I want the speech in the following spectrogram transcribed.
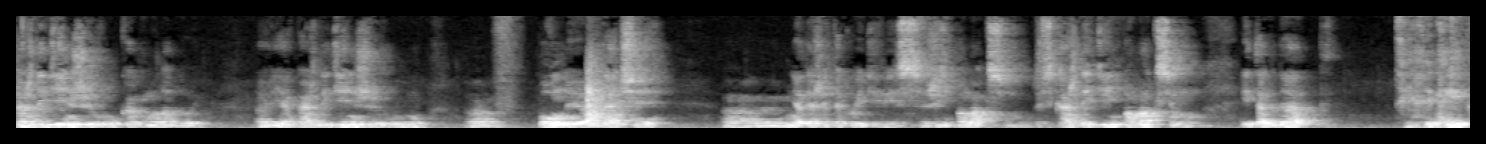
каждый день живу как молодой. Я каждый день живу э, в полной отдаче. Меня даже такой девиз «Жизнь по максимуму». То есть каждый день по максимуму, и тогда ты, ты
